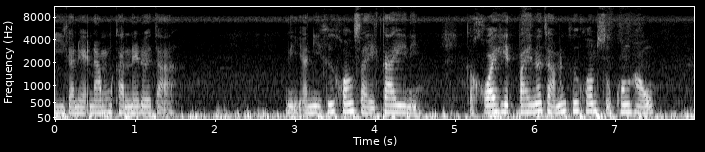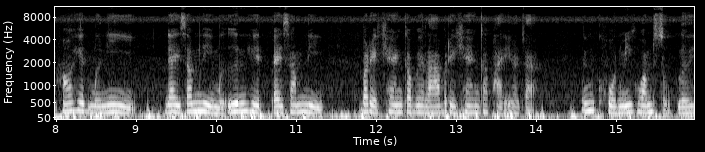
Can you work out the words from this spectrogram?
ดีๆก็แนะนำกันได้เลยจ้ะ นี่อันนี้คือของใส่ไก่นี่ก็คอยเฮ็ดไปเนาะจ้ะมันคือความสุขของเฮาเฮาเฮ็ดมือนี้ได้ซ้ำนี่มืออื่นเฮ็ดไปซ้ำนี่บ่ได้แข่งกับเวลาบ่ได้แข่งกับไผเนาะจ้ะมันโคตรมีความสุขเลย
